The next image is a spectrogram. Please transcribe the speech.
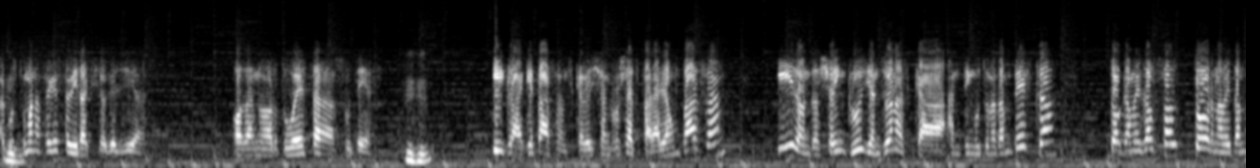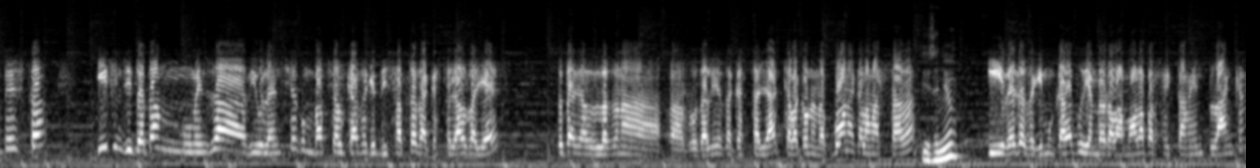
Acostumen a fer aquesta direcció aquests dies. O de nord-oest a sud-est. Mhm. I clar, què passa? Doncs que deixen ruixats per allà on passen i doncs això inclús hi ha zones que han tingut una tempesta, toca més el sol, torna a haver tempesta i fins i tot en moments de violència, com va ser el cas aquest dissabte de Castellà al Vallès, tota la zona a Rodalies de Castellà, que va caure una bona calamarsada Sí, senyor. i bé, des d'aquí Montcada podíem veure la mola perfectament blanca,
